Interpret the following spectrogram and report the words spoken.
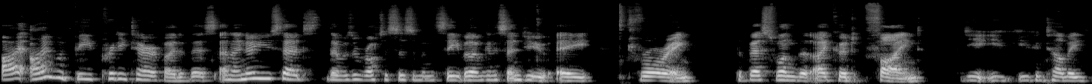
I, I would be pretty terrified of this, and I know you said there was eroticism in the sea, but I'm going to send you a drawing, the best one that I could find. You, you, you can tell me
